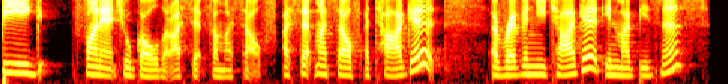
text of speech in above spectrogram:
big financial goal that I set for myself. I set myself a target, a revenue target in my business,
